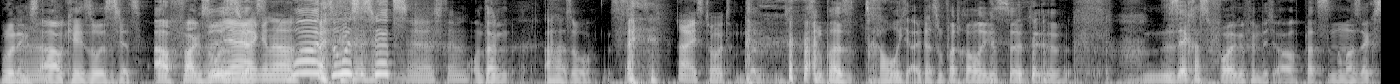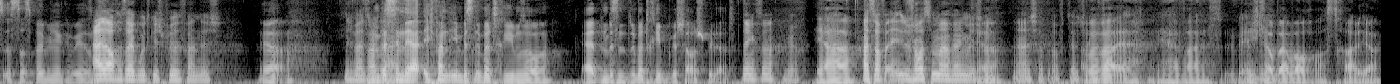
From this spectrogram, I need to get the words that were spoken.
wo du denkst, Ja. ah, okay, so ist es jetzt. Ah, fuck, so ist Ja, es jetzt. genau. What, so ist es jetzt? Ja, stimmt. Und dann, ah, so. Ah, ist tot. und dann super traurig, Alter. Super trauriges. Äh, äh, eine sehr krasse Folge, finde ich auch. Platz Nummer 6 ist das bei mir gewesen. Hat auch sehr gut gespielt, fand ich. Ja. Ich weiß War ein bisschen ich fand ihn ein bisschen übertrieben so. Er hat ein bisschen übertrieben geschauspielert. Denkst du? Okay. Ja. Hast du, auf, du schaust immer auf Englisch, Ja. ne? Ja, ich hab auf Deutsch. Aber er war, er, ja, war, ich glaube, er war auch Australier.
